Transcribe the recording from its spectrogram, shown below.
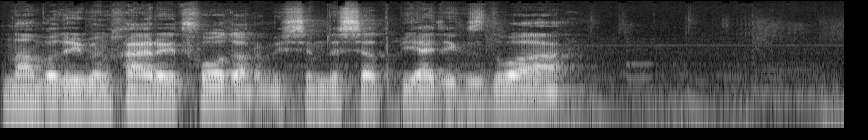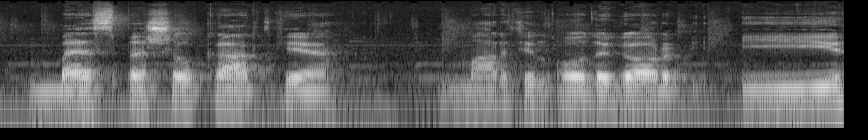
Нам потрібен Хайрейт Фодер 85x2. Без спешл картки. Мартін Одегор і.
